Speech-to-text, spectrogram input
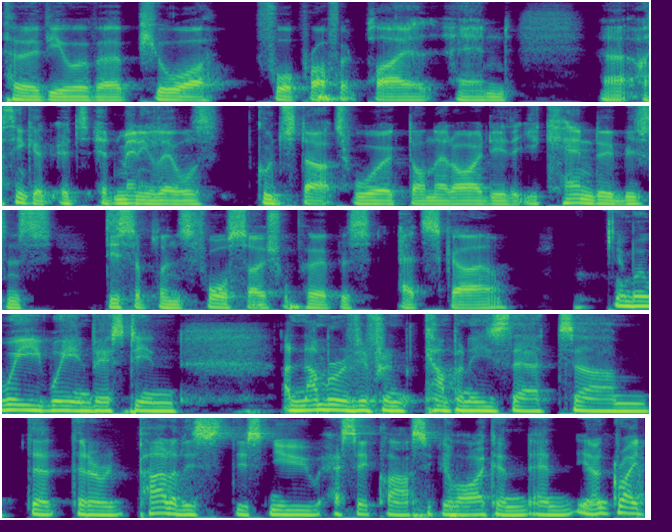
purview of a pure for-profit player, and uh, I think it, it's at many levels. Good Start's worked on that idea that you can do business disciplines for social purpose at scale. And we we invest in a number of different companies that um, that that are part of this this new asset class, if you like, and and you know great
